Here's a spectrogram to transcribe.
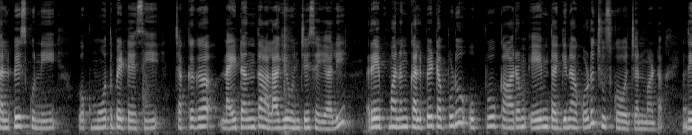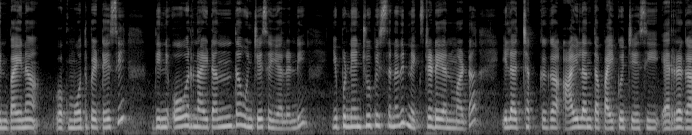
కలిపేసుకుని ఒక మూత పెట్టేసి చక్కగా నైట్ అంతా అలాగే ఉంచేసేయాలి. రేపు మనం కలిపేటప్పుడు ఉప్పు కారం ఏం తగ్గినా కూడా చూసుకోవచ్చు అనమాట దీనిపైన ఒక మూత పెట్టేసి దీన్ని ఓవర్ నైట్ అంతా ఉంచేసేయాలండి. ఇప్పుడు నేను చూపిస్తున్నది నెక్స్ట్ డే అనమాట ఇలా చక్కగా ఆయిల్ అంతా పైకి వచ్చేసి ఎర్రగా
